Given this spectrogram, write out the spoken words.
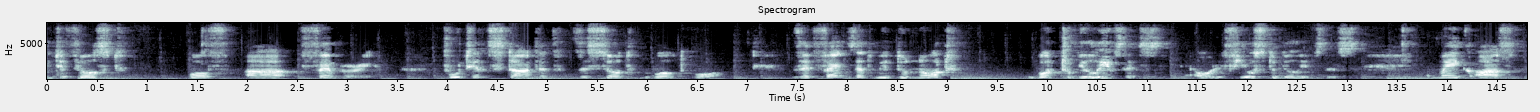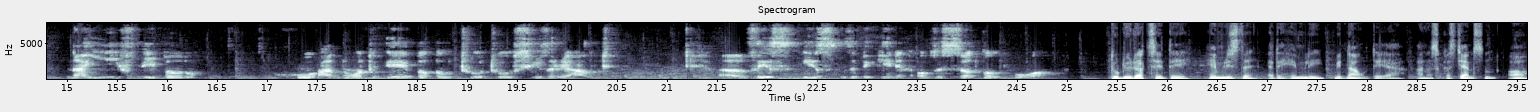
21st of uh, February, Putin started the Third World War. The fact that we do not want to believe this or refuse to believe this make us naive people who are not able to, to see the reality. Uh, this is the beginning of the Third World War. Du lytter til det hemmeligste af det hemmelige. Mit navn det er Anders Christiansen, og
